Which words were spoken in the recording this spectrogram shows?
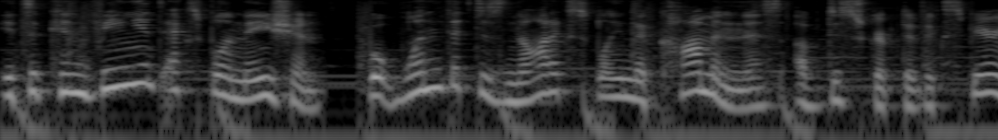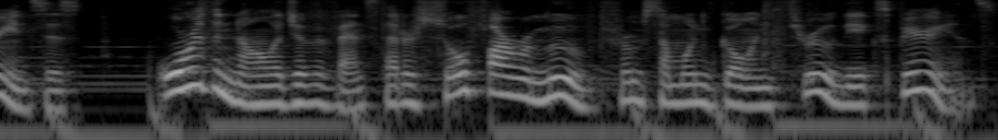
It's a convenient explanation, but one that does not explain the commonness of descriptive experiences or the knowledge of events that are so far removed from someone going through the experience.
